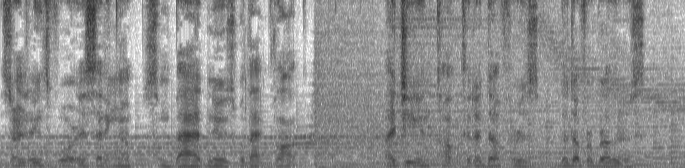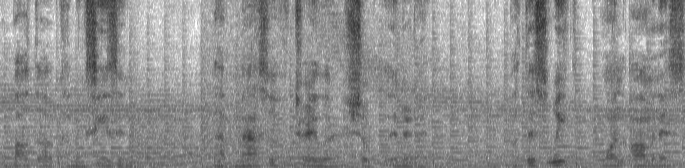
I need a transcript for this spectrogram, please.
Stranger Things 4 is setting up some bad news with that clock. IGN talked to the Duffers, the Duffer brothers, about the upcoming season. That massive trailer shook the internet. But this week, one ominous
